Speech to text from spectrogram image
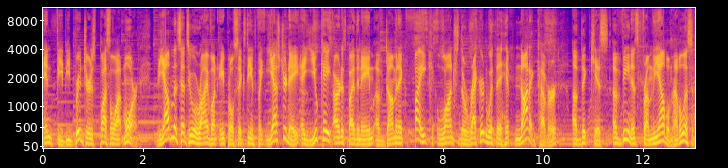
and Phoebe Bridgers, plus a lot more. The album is set to arrive on April 16th, but yesterday, a UK artist by the name of Dominic Fike launched the record with a hypnotic cover of The Kiss of Venus from the album. Have a listen.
